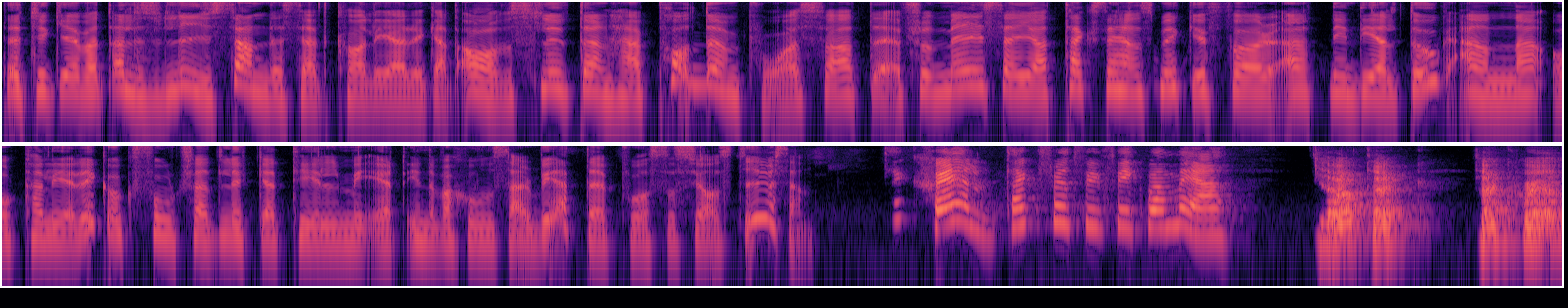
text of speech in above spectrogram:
Det tycker jag var ett alldeles lysande sätt, Karl-Erik, att avsluta den här podden på. Så att eh, från mig säger jag tack så hemskt mycket för att ni deltog, Anna och Karl-Erik, och fortsatt lycka till med ert innovationsarbete på Socialstyrelsen. Tack själv, tack för att vi fick vara med. Ja, tack. Tack själv.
